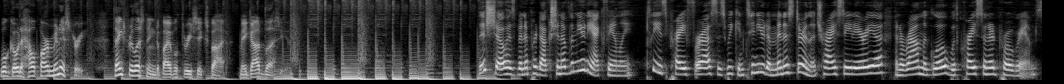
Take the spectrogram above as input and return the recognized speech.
will go to help our ministry. Thanks for listening to Bible 365. May God bless you. This show has been a production of the Muniac family. Please pray for us as we continue to minister in the tri state area and around the globe with Christ centered programs.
